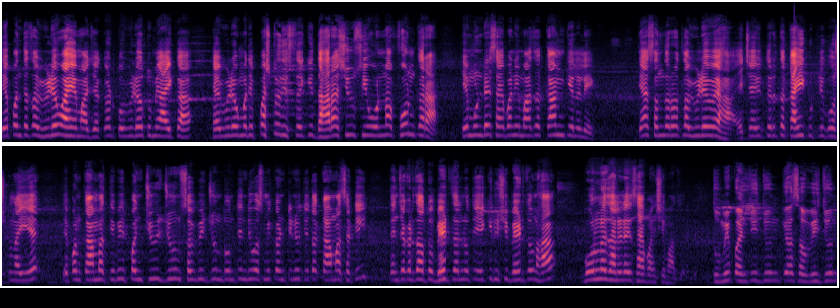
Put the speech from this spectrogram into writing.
ते पण त्याचा व्हिडिओ आहे माझ्याकडे. तो व्हिडिओ तुम्ही ऐका. ह्या व्हिडिओमध्ये स्पष्ट दिसतंय की धाराशिव सीओना फोन करा. हे मुंडे साहेबांनी माझं काम केलेलं. आहे त्या संदर्भातला व्हिडिओ आहे हा. याच्या व्यतिरिक्त काही कुठली गोष्ट नाही आहे ते पण कामात ते मी पंचवीस जून सव्वीस जून दोन तीन दिवस मी कंटिन्यू तिथं कामासाठी त्यांच्याकडे जातो. भेट झाली नव्हती. एके दिवशी भेट जाऊन हा बोलणं झालेलं आहे साहेबांशी माझं. तुम्ही पंचवीस जून किंवा सव्वीस जून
